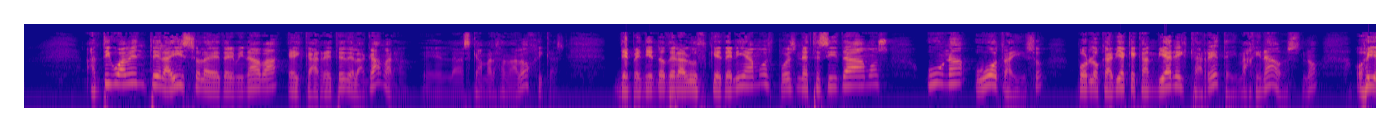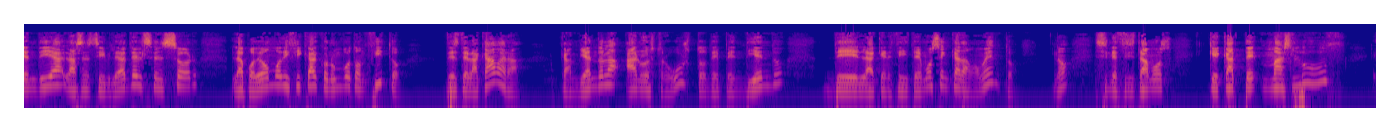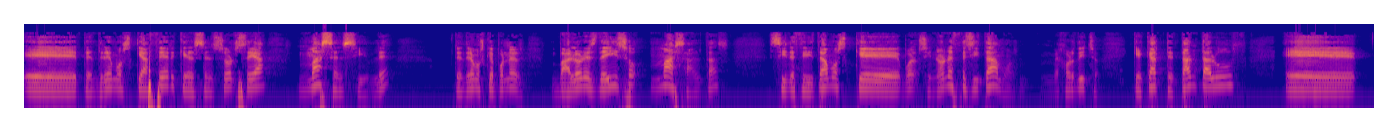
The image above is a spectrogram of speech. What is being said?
Antiguamente la ISO la determinaba el carrete de la cámara, en las cámaras analógicas. Dependiendo de la luz que teníamos, pues necesitábamos una u otra ISO por lo que había que cambiar el carrete, imaginaos, ¿no? Hoy en día la sensibilidad del sensor la podemos modificar con un botoncito desde la cámara, cambiándola a nuestro gusto, dependiendo de la que necesitemos en cada momento, ¿no? Si necesitamos que capte más luz, eh, tendremos que hacer que el sensor sea más sensible. Tendremos que poner valores de ISO más altas. Si necesitamos que, bueno, si no necesitamos, mejor dicho, que capte tanta luz, eh,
